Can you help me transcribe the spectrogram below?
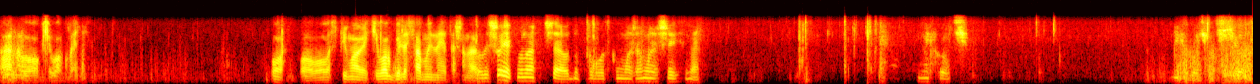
Гарно кілок видно. О, о, о, спіймав я кілок біля самої неї, та що надо. Але що, як вона ще одну проводку може, а може ще й знає. Не хоче. Не хоче що.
